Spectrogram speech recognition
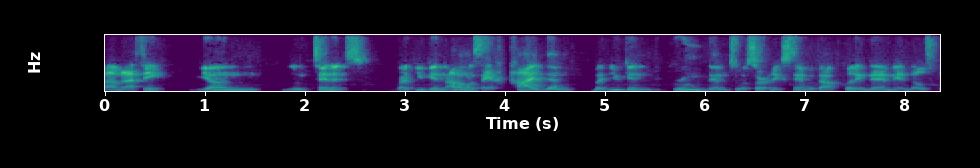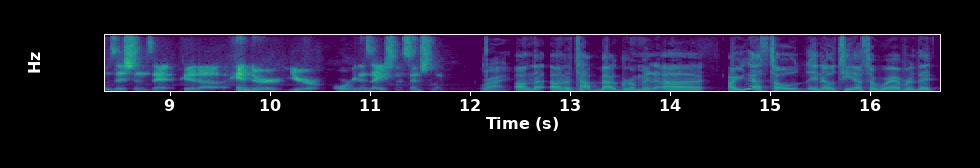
Um, and I think young lieutenants, like you can, I don't want to say hide them, but you can groom them to a certain extent without putting them in those positions that could uh, hinder your organization, essentially. right. on the on the top about grooming, uh, are you guys told in OTS or wherever that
